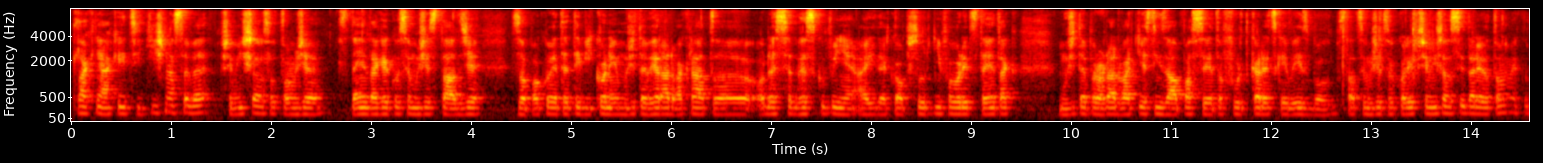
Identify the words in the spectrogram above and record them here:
tlak nějaký cítíš na sebe? Přemýšlel jsi o tom, že stejně tak, jako se může stát, že zopakujete ty výkony, můžete vyhrát dvakrát eh, o 10 ve skupině a jít jako absolutní favorit, stejně tak můžete prohrát dva těsný zápasy, je to furt kadecký baseball. Stát se může cokoliv. Přemýšlel jsi tady o tom? Jako,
